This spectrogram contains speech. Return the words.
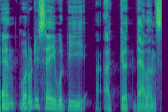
And what would you say would be a good balance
